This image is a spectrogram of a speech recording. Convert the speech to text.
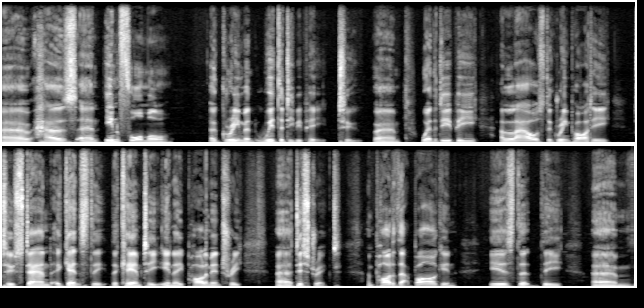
uh, has an informal agreement with the DPP to um, where the DPP allows the Green Party to stand against the, the KMT in a parliamentary uh, district. And part of that bargain is that the um,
